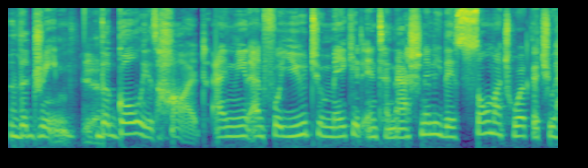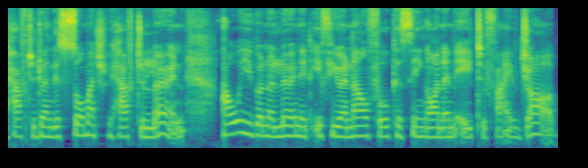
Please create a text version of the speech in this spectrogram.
the dream. Yeah. The goal is hard. I mean, and for you to make it internationally, there's so much work that you have to do and there's so much you have to learn. How are you going to learn it if you are now focusing on an eight to five job?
